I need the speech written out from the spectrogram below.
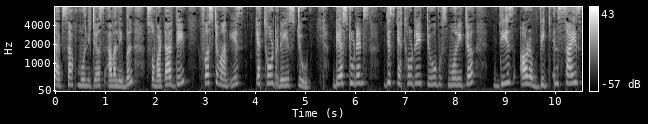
types of monitors available so what are they first one is cathode rays tube Dear students, this cathode ray tube's monitor, these are a big in size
